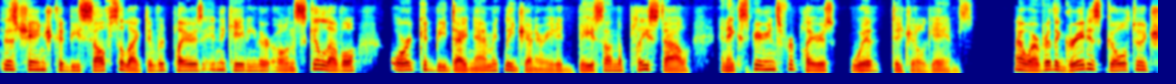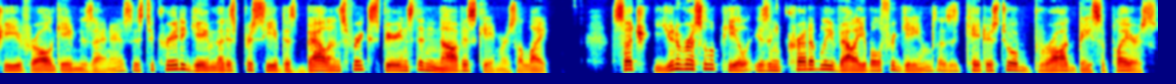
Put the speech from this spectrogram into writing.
This change could be self selective, with players indicating their own skill level, or it could be dynamically generated based on the playstyle and experience for players with digital games. However, the greatest goal to achieve for all game designers is to create a game that is perceived as balanced for experienced and novice gamers alike. Such universal appeal is incredibly valuable for games as it caters to a broad base of players.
